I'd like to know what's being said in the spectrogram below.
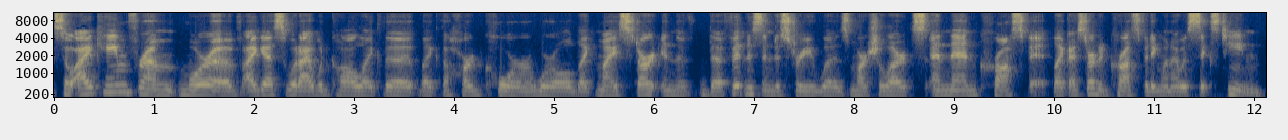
so I came from more of I guess what I would call like the like the hardcore world. Like my start in the the fitness industry was martial arts and then CrossFit. Like I started CrossFitting when I was 16.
